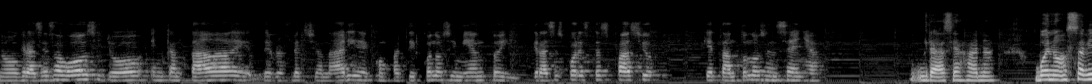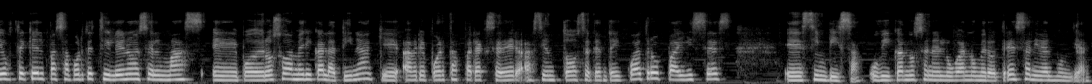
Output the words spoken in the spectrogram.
No, gracias a vos y yo encantada de, reflexionar y de compartir conocimiento y gracias por este espacio que tanto nos enseña. Gracias, Ana. Bueno, ¿sabía usted que el pasaporte chileno es el más eh, poderoso de América Latina, que abre puertas para acceder a 174 países eh, sin visa, ubicándose en el lugar número 3 a nivel mundial?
